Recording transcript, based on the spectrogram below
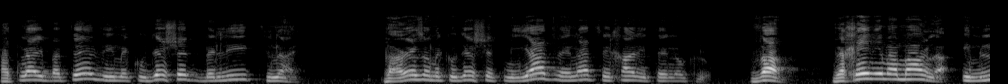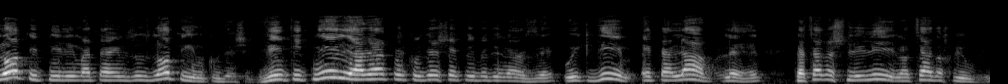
התנאי בטל והיא מקודשת בלי תנאי. והרי זו מקודשת מיד ואינה צריכה ליתן לו כלום. ו. וכן אם אמר לה, אם לא תתני לי 200 זוז, לא תהיי מקודשת. ואם תתני לי, הרי את מקודשת לי בדינה הזה. הוא הקדים את הלאו להן, את הצד השלילי לצד החיובי,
